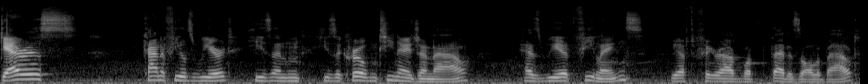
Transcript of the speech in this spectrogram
Garrus kind of feels weird. He's an he's a Krogan teenager now, has weird feelings. We have to figure out what that is all about.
